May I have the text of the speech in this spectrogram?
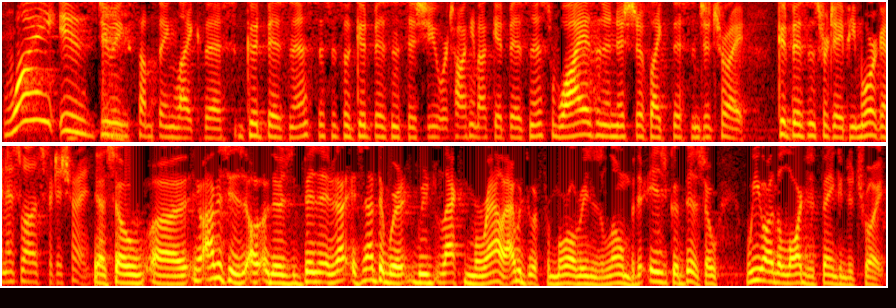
why is doing something like this good business? This is a good business issue. We're talking about good business. Why is an initiative like this in Detroit good business for J.P. Morgan as well as for Detroit? Yeah. So uh, you know, obviously, there's, there's business. It's not that we're, we lack morality. I would do it for moral reasons alone, but there is good business. So we are the largest bank in Detroit.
